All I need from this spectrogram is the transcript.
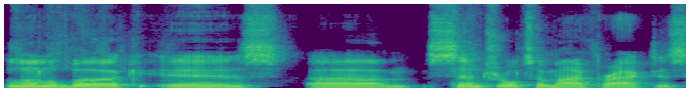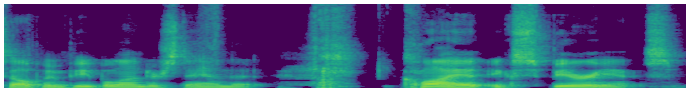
little book is um, central to my practice, helping people understand that client experience,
